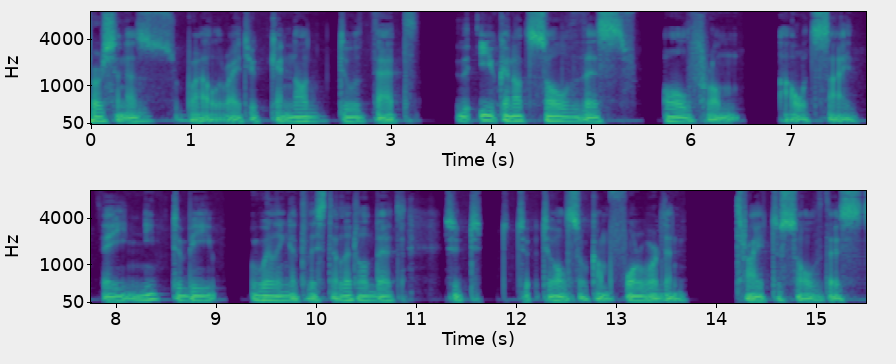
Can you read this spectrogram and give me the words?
person as well right you cannot do that you cannot solve this all from outside. They need to be willing at least a little bit to to, to also come forward and try to solve this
